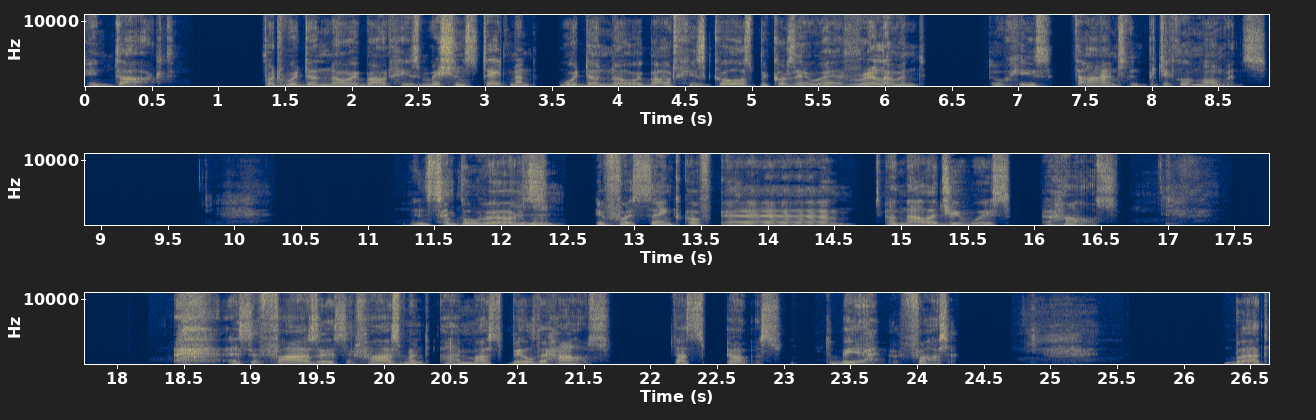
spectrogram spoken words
intact. But we don't know about his mission statement. We don't know about his goals because they were relevant to his times and particular moments. In simple words, mm-hmm. if we think of an analogy with a house, as a father, as a husband, I must build a house. That's purpose, to be a father. But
